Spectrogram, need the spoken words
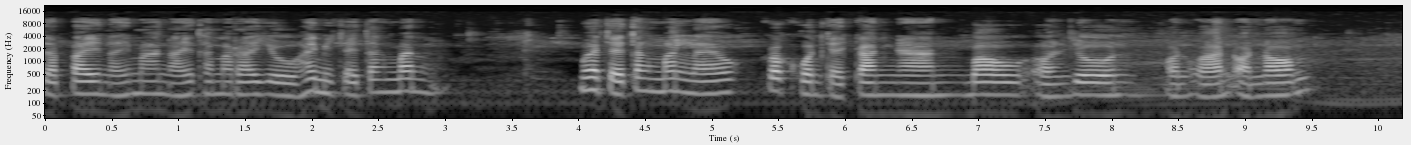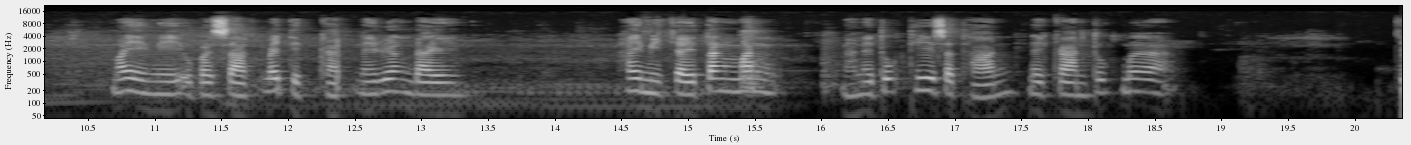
จะไปไหนมาไหนทำอะไรอยู่ให้มีใจตั้งมั่น เมื่อใจตั้งมั่นแล้วก็ควรแก่การงาน เบาอ่อนโยน อ่อนหวานอ่อนน้อม ไม่มีอุปสรรคไม่ติดขัดในเรื่องใด ให้มีใจตั้งมั่นในทุกที่สถานในการทุกเมื่อ ใจ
